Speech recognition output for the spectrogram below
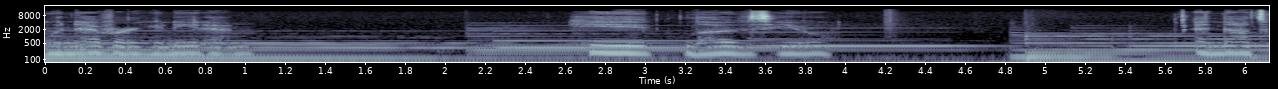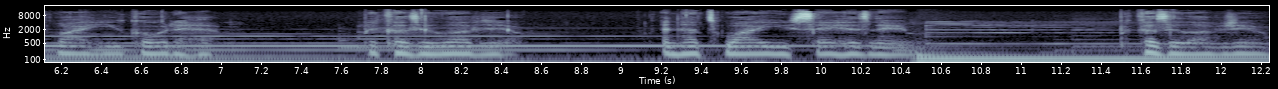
whenever you need Him. He loves you. And that's why you go to Him, because He loves you. And that's why you say His name, because He loves you.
